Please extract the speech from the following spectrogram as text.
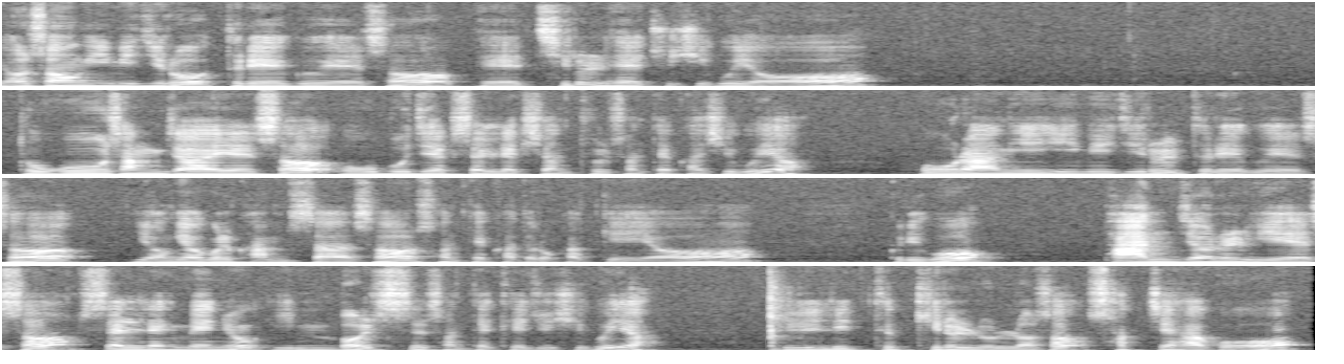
여성 이미지로 드래그해서 배치를 해 주시고요. 도구 상자에서 오브젝 셀렉션 툴 선택하시고요. 호랑이 이미지를 드래그해서 영역을 감싸서 선택하도록 할게요. 그리고 반전을 위해서 셀렉 메뉴 인벌스 선택해 주시고요. 딜리트 키를 눌러서 삭제하고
